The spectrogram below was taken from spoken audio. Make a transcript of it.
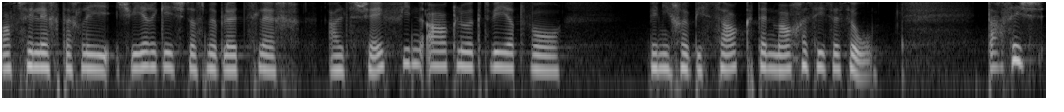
was vielleicht ein bisschen schwierig ist, dass man plötzlich als Chefin angeschaut wird, wo, wenn ich etwas sage, dann machen sie es so. Das ist,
